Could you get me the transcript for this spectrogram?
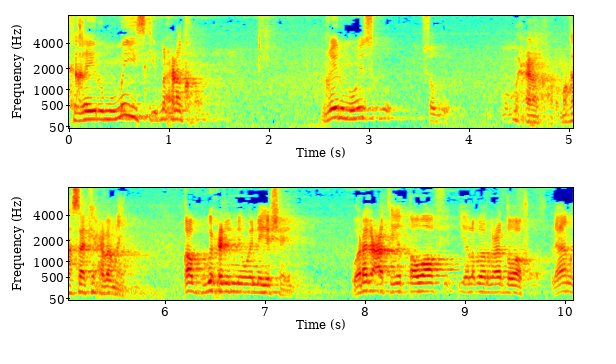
ka hayru mumayiskii ma xidhan karo. Hayru mumayisku isagu ma xidhan karo markaasaa ka xidhanaya qaabku uga xidhan waa inaga sheegay waragcata iyo awaafi iyo laba ragcad awaafka leanna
